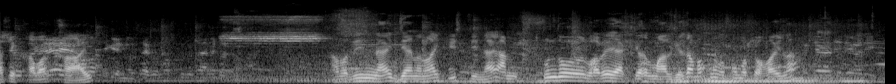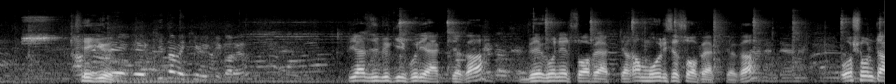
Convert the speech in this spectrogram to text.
আসে খাবার খায়। আমাদের নাই দেনা নাই কিস্তি নাই আমি সুন্দরভাবে এক টাকার মাল গেলে আমার কোনো সমস্যা হয় না। ঠিকই। পেঁয়াজ বিক্রি করি এক টাকা বেগুনের চপ এক টাকা মরিচের চপ এক টাকা রসুনটা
